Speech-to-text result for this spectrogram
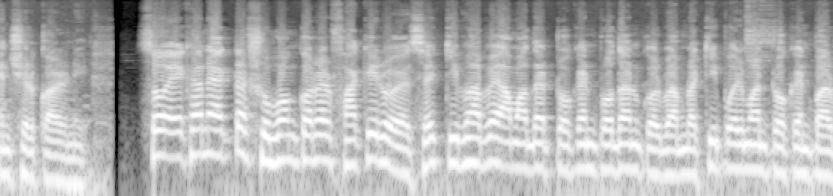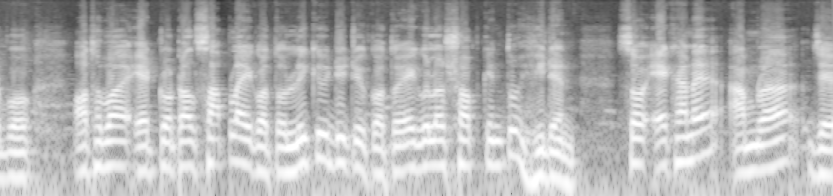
এনশিওর করেনি। সো এখানে একটা শুভঙ্করের ফাঁকি রয়েছে। কীভাবে আমাদের টোকেন প্রদান করবে? আমরা কি পরিমাণ টোকেন পারব? অথবা এর টোটাল সাপ্লাই কত? লিকুইডিটি কত? এগুলো সব কিন্তু হিডেন সো এখানে আমরা যে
